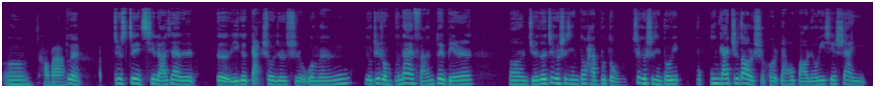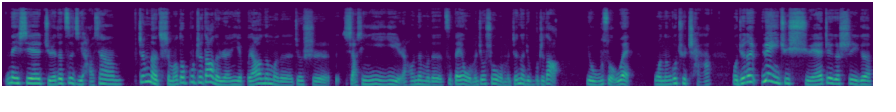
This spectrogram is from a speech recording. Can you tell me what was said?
嗯，嗯，好吧，对，就是这一期聊下来的的一个感受，就是我们有这种不耐烦，对别人，嗯，觉得这个事情都还不懂，这个事情都不应该知道的时候，然后保留一些善意。那些觉得自己好像真的什么都不知道的人，也不要那么的，就是小心翼翼，然后那么的自卑。我们就说我们真的就不知道，又无所谓，我能够去查。我觉得愿意去学这个是一个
